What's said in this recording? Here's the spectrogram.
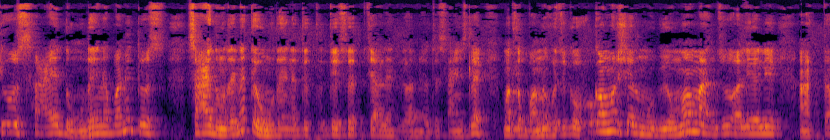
त्यो सायद हुँदैन पनि त्यो सायद हुँदैन त्यो हुँदैन। त्यो त्यसरी च्यालेन्ज गर्ने हो त्यो साइन्सलाई। मतलब भन्नु खोजेको हो कमर्सियल मुभी हो म मान्छु। अलिअलि हाट्टा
